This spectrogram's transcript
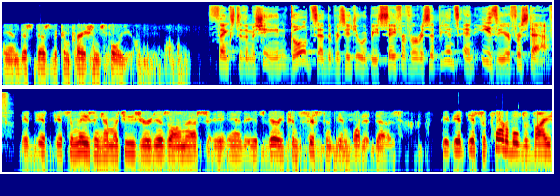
and this does the compressions for you. Thanks to the machine, Gold said the procedure would be safer for recipients and easier for staff. It, it, it's amazing how much easier it is on us, and it's very consistent in what it does. It, it's a portable device,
